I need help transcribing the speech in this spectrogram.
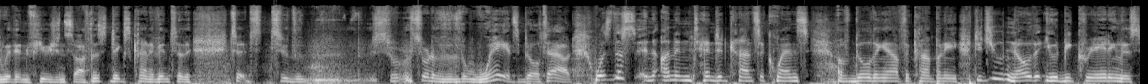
with Infusionsoft. This digs kind of into the to, to the sort of the way it's built out. Was this an unintended consequence of building out the company? Did you know that you would be creating this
